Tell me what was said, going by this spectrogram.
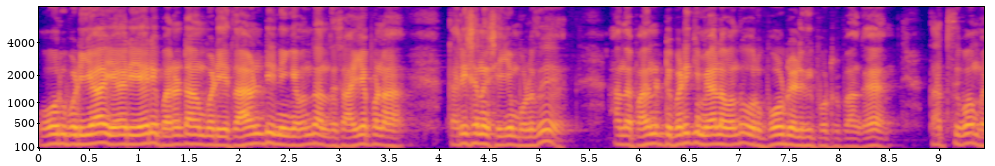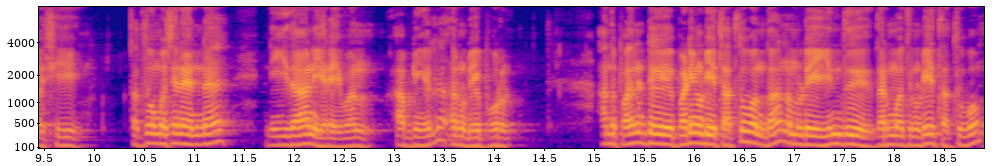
ஒரு படியாக ஏறி ஏறி பதினெட்டாம் படியை தாண்டி நீங்கள் வந்து அந்த ஐயப்பனை தரிசனம் செய்யும் பொழுது அந்த பதினெட்டு படிக்கு மேலே வந்து ஒரு போர்டு எழுதி போட்டிருப்பாங்க. தத்துவம் மசி. தத்துவம் மசினா என்ன? நீதான் இறைவன் அப்படிங்கிறது அதனுடைய பொருள். அந்த பதினெட்டு படியினுடைய தத்துவம் தான் நம்மளுடைய இந்து தர்மத்தினுடைய தத்துவம்.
